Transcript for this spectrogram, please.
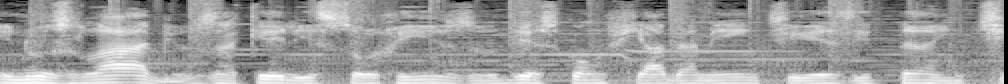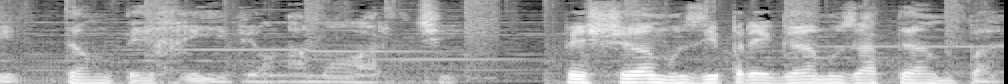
e nos lábios aquele sorriso desconfiadamente hesitante, tão terrível na morte. Fechamos e pregamos a tampa,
